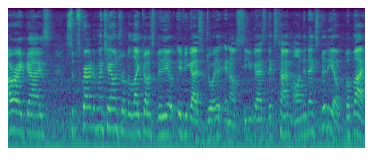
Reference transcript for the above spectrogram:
Alright guys, subscribe to my channel, drop a like on this video if you guys enjoyed it, and I'll see you guys next time on the next video. Bye-bye.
